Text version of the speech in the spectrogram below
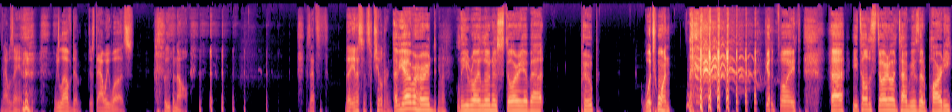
And that was Andy. we loved him just how he was, poop and all. Because that's the innocence of children. Have you ever heard You know. Leroy Luna's story about poop? Which one? Good point. Uh, he told a story one time he was at a party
